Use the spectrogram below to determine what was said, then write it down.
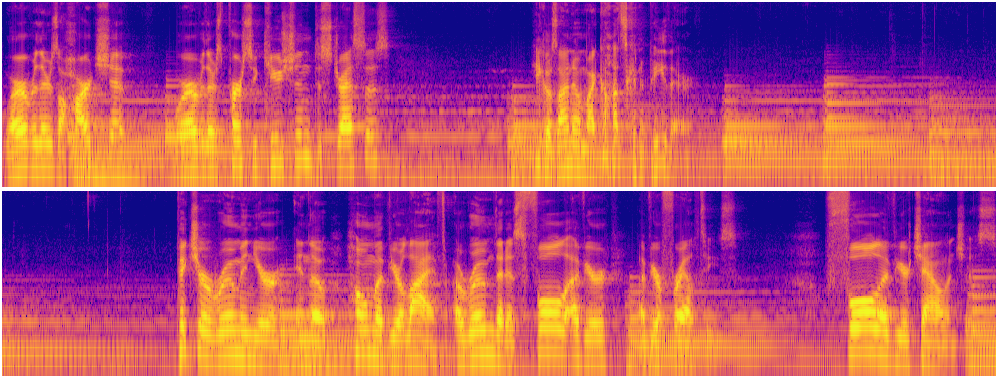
wherever there's a hardship, wherever there's persecution, distresses, he goes, I know my God's going to be there. Picture a room in your in the home of your life, a room that is full of your of your frailties, full of your challenges,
